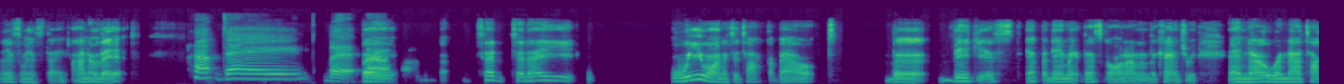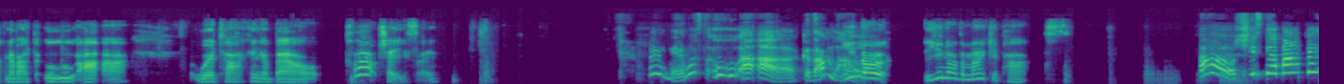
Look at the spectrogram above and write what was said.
it's Wednesday. I know that. Hump day. But, but um, today we wanted to talk about the biggest epidemic that's going on in the country. And no, we're not talking about the ooh, ooh ah ah. We're talking about clout chasing. Wait a minute, what's the ooh ah ah? Because I'm lost. You know, you know the monkeypox. Oh, she's still popping.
